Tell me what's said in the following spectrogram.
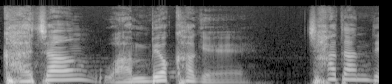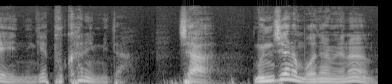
가장 완벽하게 차단되어 있는 게 북한입니다. 자, 문제는 뭐냐면은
